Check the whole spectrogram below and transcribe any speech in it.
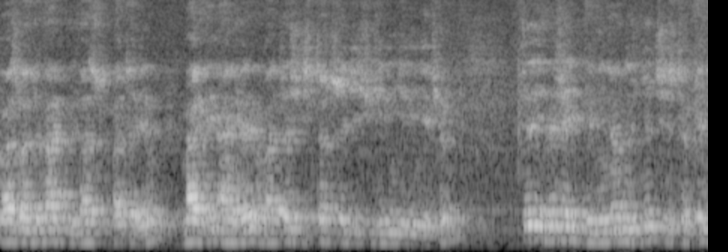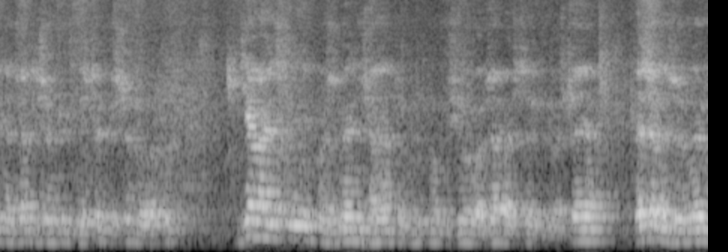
oraz ładowarki z baterią marki Angel o wartości 149,90 który wyżej wymieniony w dniu 30 kwietnia 2021 roku Wspólnie porozumieniu z Żanetą Krótką usiłował zabrać cel wywłaszczenia, bez żadnego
